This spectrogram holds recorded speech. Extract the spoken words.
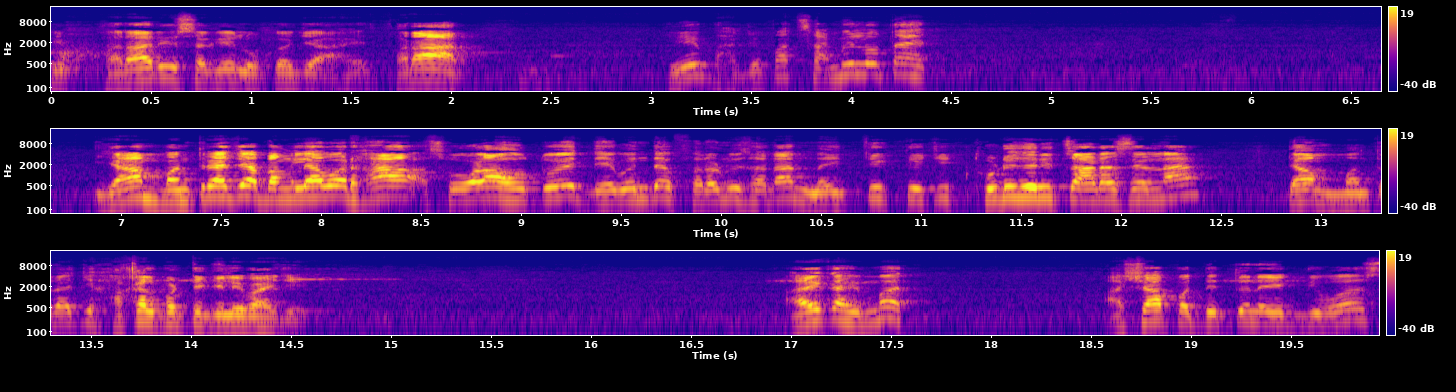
हे फरारी सगळे लोक जे आहेत फरार हे भाजपात सामील होत आहेत. या मंत्र्याच्या बंगल्यावर हा सोहळा होतोय. देवेंद्र फडणवीसांना नैतिकतेची थोडी जरी चाड असेल ना त्या मंत्र्याची हकालपट्टी केली पाहिजे. आहे का हिंमत? अशा पद्धतीनं एक दिवस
